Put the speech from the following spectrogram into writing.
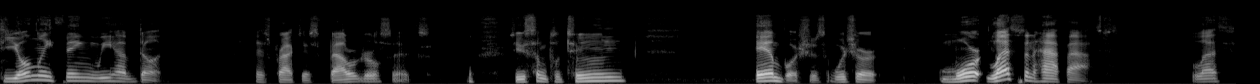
The only thing we have done is practice battle drill six, do some platoon ambushes, which are more less than half ass, less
